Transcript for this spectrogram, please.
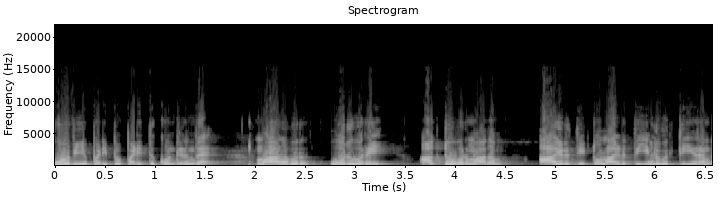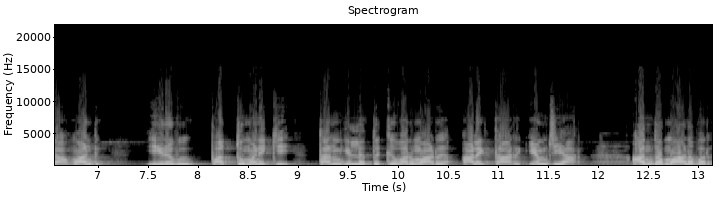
ஓவிய படிப்பு படித்துக் கொண்டிருந்த மாணவர் ஒருவரை அக்டோபர் மாதம் ஆயிரத்தி தொள்ளாயிரத்தி எழுபத்தி இரண்டாம் ஆண்டு இரவு பத்து மணிக்கு தன் இல்லத்துக்கு வருமாறு அழைத்தார் எம்ஜிஆர். அந்த மாணவர்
